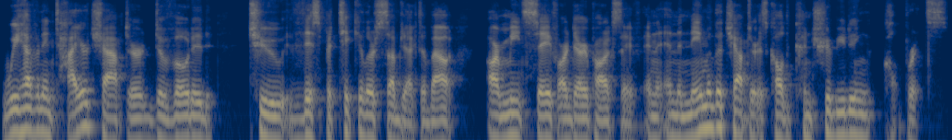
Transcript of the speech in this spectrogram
we have an entire chapter devoted to this particular subject about are meat safe, are dairy products safe? And, and the name of the chapter is called Contributing Culprits.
